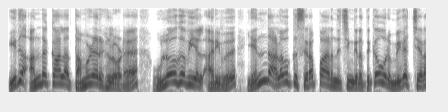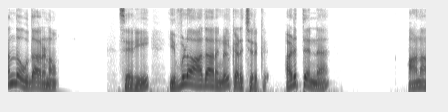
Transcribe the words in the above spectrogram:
இது அந்த கால தமிழர்களோட உலோகவியல் அறிவு எந்த அளவுக்கு சிறப்பா இருந்துச்சுங்கிறதுக்கு ஒரு மிகச்சிறந்த உதாரணம். சரி இவ்ளோ ஆதாரங்கள் கிடைச்சிருக்கு. அடுத்து என்ன? ஆனா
